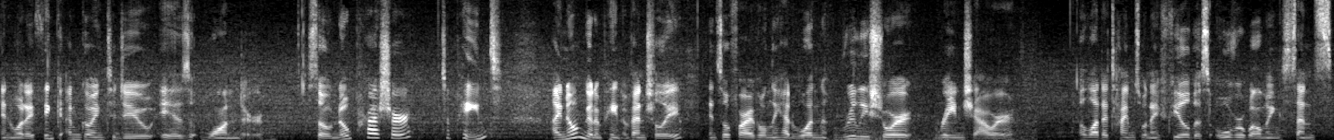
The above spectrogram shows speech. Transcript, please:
and what I think I'm going to do is wander. So no pressure to paint. I know I'm gonna paint eventually and so far I've only had one really short rain shower. A lot of times when I feel this overwhelming sense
